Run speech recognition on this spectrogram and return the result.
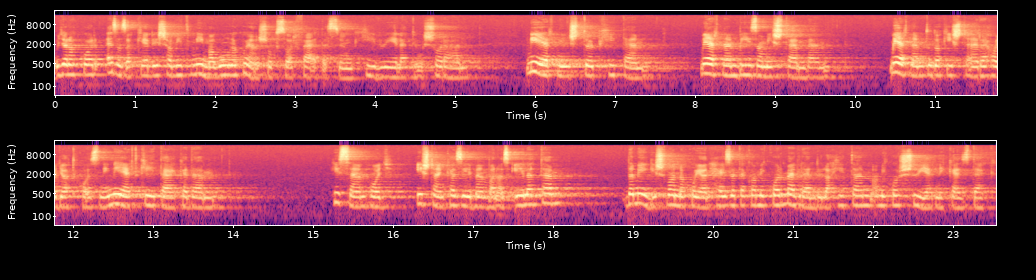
Ugyanakkor ez az a kérdés, amit mi magunknak olyan sokszor felteszünk hívő életünk során. Miért nincs több hitem? Miért nem bízom Istenben? Miért nem tudok Istenre hagyatkozni? Miért kételkedem? Hiszem, hogy Isten kezében van az életem, de mégis vannak olyan helyzetek, amikor megrendül a hitem, amikor süllyedni kezdek.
